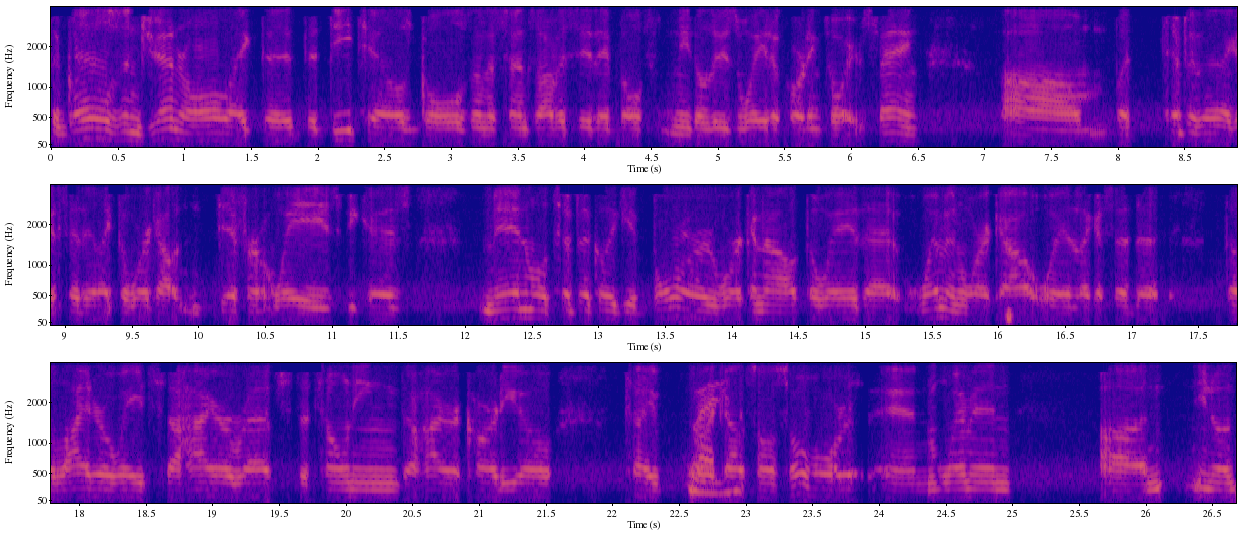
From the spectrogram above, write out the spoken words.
the goals in general, like the the details goals in a sense, obviously they both need to lose weight according to what you're saying. Um, but typically, like I said, they like to work out in different ways because men will typically get bored working out the way that women work out with, like I said, the the lighter weights, the higher reps, the toning, the higher cardio type right. workouts, and so forth. And women, uh, you know,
